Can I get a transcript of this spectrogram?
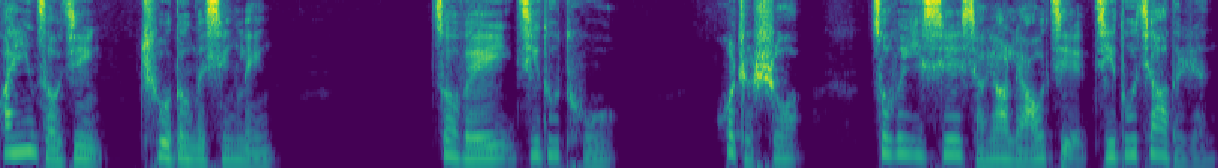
欢迎走进触动的心灵。作为基督徒，或者说作为一些想要了解基督教的人，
